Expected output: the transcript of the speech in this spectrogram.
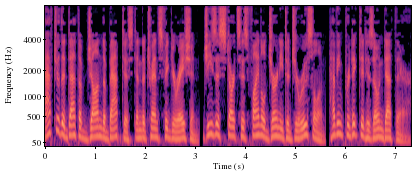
After the death of John the Baptist and the Transfiguration, Jesus starts his final journey to Jerusalem, having predicted his own death there.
